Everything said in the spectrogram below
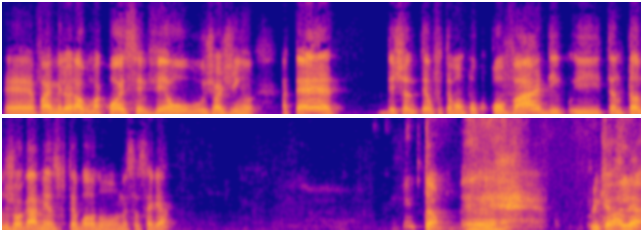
é, vai melhorar alguma coisa? Você vê o, o Jorginho até deixando de ter um futebol um pouco covarde e tentando jogar mesmo futebol no, nessa Série A? Então, é... porque olha,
